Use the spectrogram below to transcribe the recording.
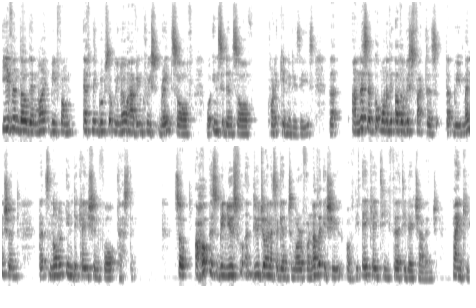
even though they might be from ethnic groups that we know have increased rates of or incidence of chronic kidney disease, that unless they've got one of the other risk factors that we mentioned, that's not an indication for testing. So I hope this has been useful and do join us again tomorrow for another issue of the AKT 30 Day Challenge. Thank you.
